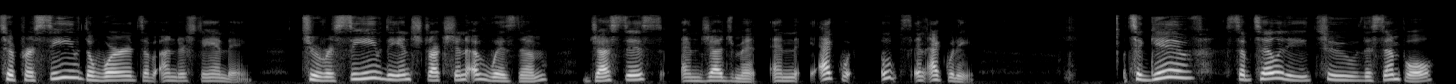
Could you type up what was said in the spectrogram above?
to perceive the words of understanding, to receive the instruction of wisdom, justice and judgment and equi- oops, and equity to give subtlety to the simple,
